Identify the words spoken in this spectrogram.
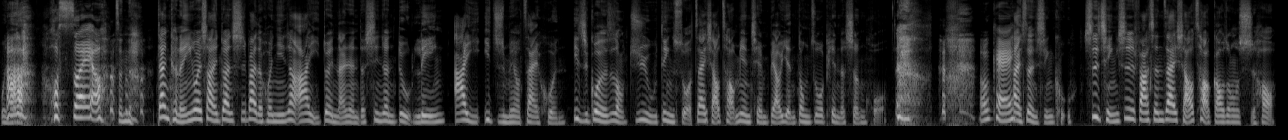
问号。啊，好衰哦！真的，但可能因为上一段失败的婚姻，让阿姨对男人的信任度零。阿姨一直没有再婚，一直过着这种居无定所，在小草面前表演动作片的生活。OK，他也是很辛苦。事情是发生在小草高中的时候，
